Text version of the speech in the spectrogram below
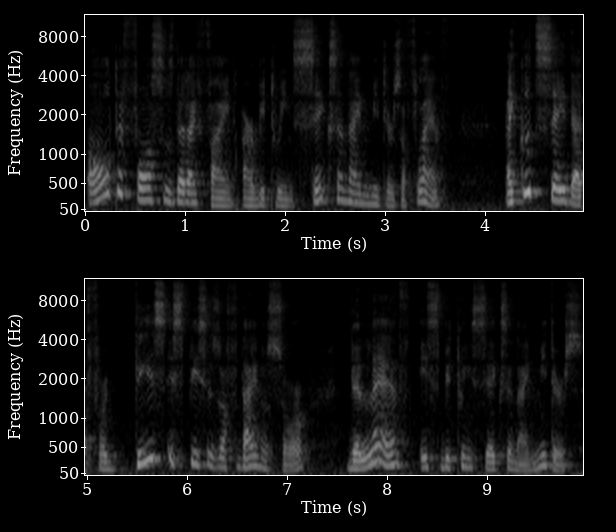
all the fossils that I find are between 6 and 9 meters of length, I could say that for this species of dinosaur, the length is between 6 and 9 meters.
